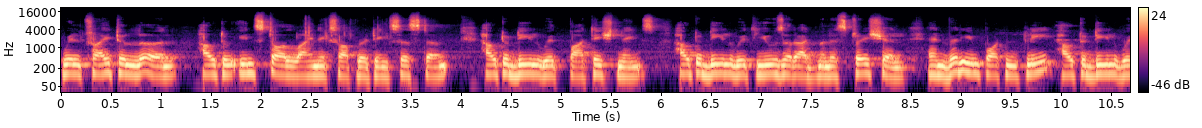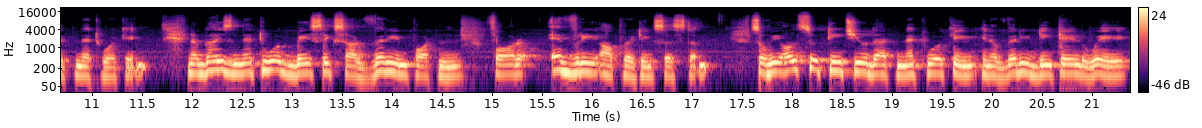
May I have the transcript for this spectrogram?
we'll try to learn how to install Linux operating system, how to deal with partitionings, how to deal with user administration, and very importantly, how to deal with networking. Now guys, network basics are very important for every operating system. So we also teach you that networking in a very detailed way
